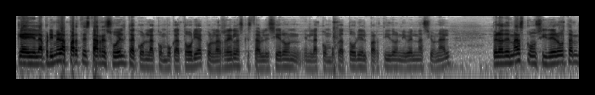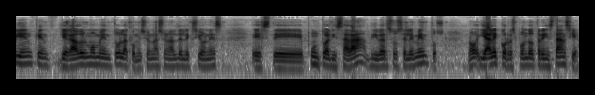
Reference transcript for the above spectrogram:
que la primera parte está resuelta con la convocatoria, con las reglas que establecieron en la convocatoria el partido a nivel nacional, pero además considero también que llegado el momento la Comisión Nacional de Elecciones este, puntualizará diversos elementos, ¿no? ya le corresponde a otra instancia.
